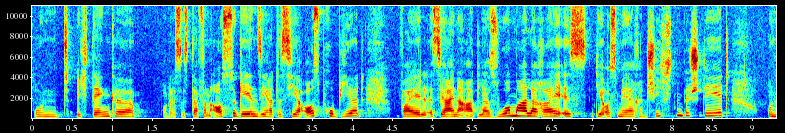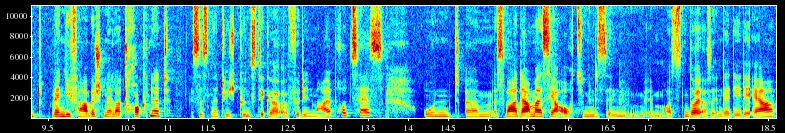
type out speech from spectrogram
Und ich denke, oder es ist davon auszugehen, sie hat es hier ausprobiert, weil es ja eine Art Lasurmalerei ist, die aus mehreren Schichten besteht. Und wenn die Farbe schneller trocknet, ist es natürlich günstiger für den Malprozess. Und ähm, es war damals ja auch zumindest in, im Osten, also in der DDR,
